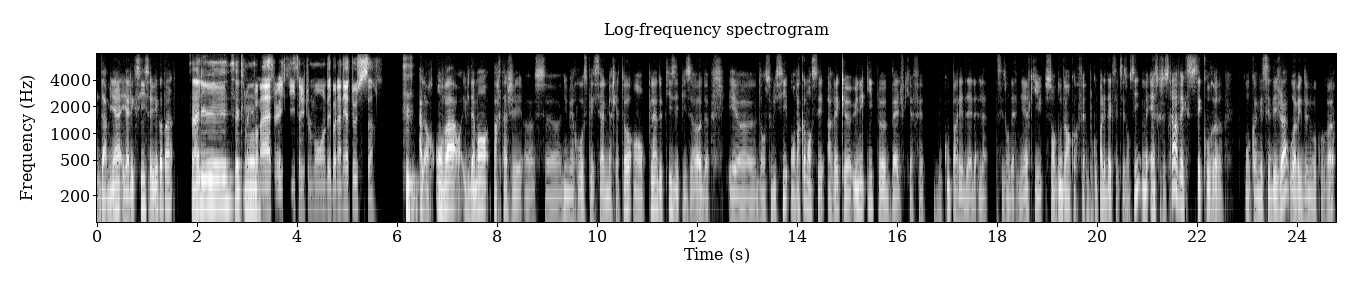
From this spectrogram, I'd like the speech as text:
Damien et Alexis. Salut les copains. Salut, salut tout le monde. Thomas, salut Alexis, salut tout le monde et bonne année à tous. Alors, on va évidemment partager euh, ce numéro spécial Mercato en plein de petits épisodes. Et euh, dans celui-ci, on va commencer avec euh, une équipe belge qui a fait beaucoup parler d'elle la saison dernière, qui sans doute va encore faire beaucoup parler d'elle cette saison-ci. Mais est-ce que ce sera avec ces coureurs qu'on connaissait déjà ou avec de nouveaux coureurs?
